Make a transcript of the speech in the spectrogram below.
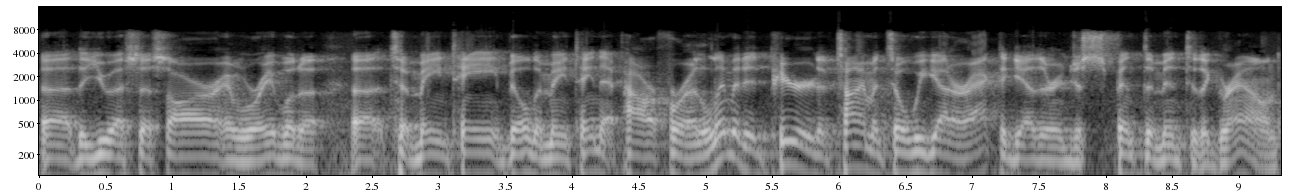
the USSR, and were able to to maintain, build, and maintain that power for a limited period of time until we got our act together and just spent them into the ground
